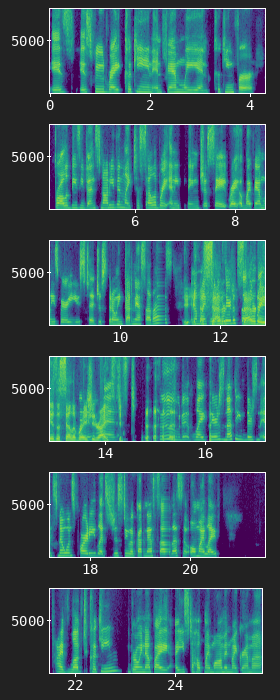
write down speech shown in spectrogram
is is food right? Cooking and family and cooking for for all of these events not even like to celebrate anything just say right oh, my family is very used to just throwing carne asadas. And i'm like saturday, what is there to saturday is a celebration right? just food like there's nothing there's it's no one's party. Let's just do a carne asada. So all my life I've loved cooking. Growing up, I, I used to help my mom and my grandma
